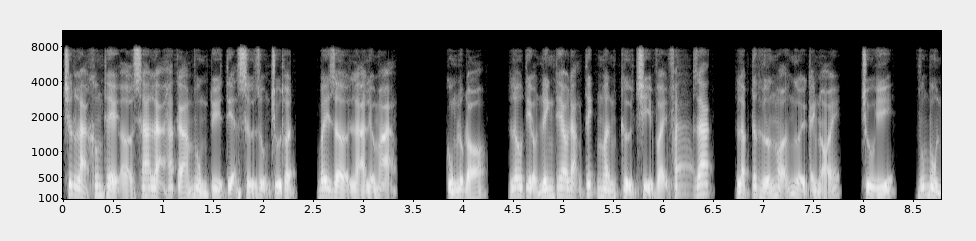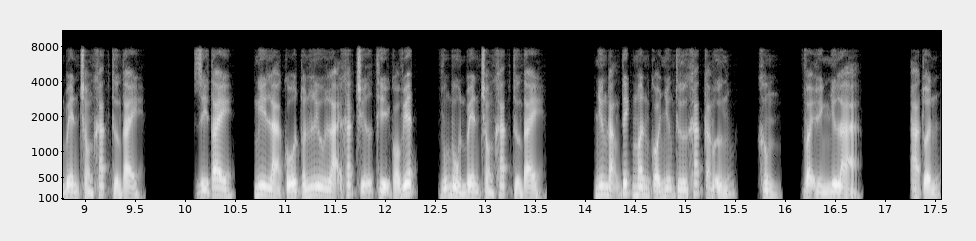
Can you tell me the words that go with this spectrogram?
Trước là không thể ở xa lạ hắc cám vùng tùy tiện sử dụng chú thuật, bây giờ là liều mạng. Cùng lúc đó, lâu tiểu ninh theo đặng tích mân cử chỉ vậy phát giác, lập tức hướng mọi người cảnh nói, chú ý, vũng bùn bên trong khắc thường tay. Dị tay, nghi là cố tuấn lưu lại khắc chữ thì có viết, vũng bùn bên trong khắc thường tay. Nhưng đặng tích mân có những thứ khác cảm ứng không, vậy hình như là a tuấn.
